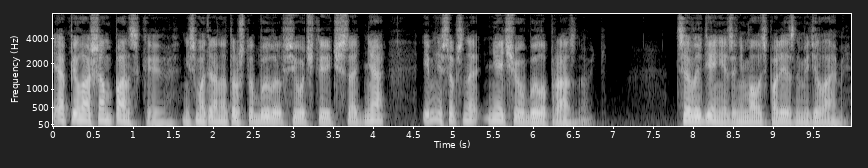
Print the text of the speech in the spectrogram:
Я пила шампанское, несмотря на то, что было всего четыре часа дня, и мне, собственно, нечего было праздновать. Целый день я занималась полезными делами.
